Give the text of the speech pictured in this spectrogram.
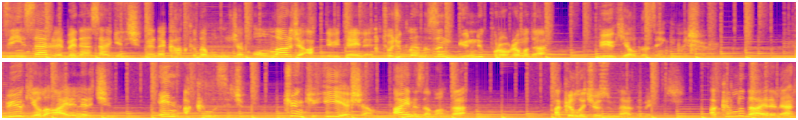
zihinsel ve bedensel gelişimlerine katkıda bulunacak onlarca aktiviteyle çocuklarınızın günlük programı da Büyük Yalı'da zenginleşiyor. Büyük Yalı aileler için en akıllı seçim. Çünkü iyi yaşam aynı zamanda akıllı çözümler demektir. Akıllı daireler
